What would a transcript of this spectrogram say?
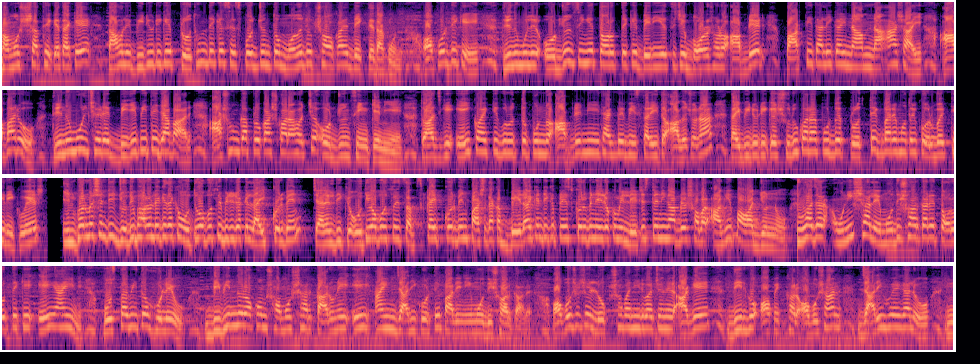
সমস্যা থেকে থাকে, তাহলে ভিডিওটিকে প্রথম থেকে শেষ পর্যন্ত মনোযোগ সহকারে দেখতে থাকুন। অপরদিকে, তৃণমূলের অর্জুন সিং এর তরফ থেকে বেরিয়ে এসেছে বড়সড় আপডেট। প্রার্থী তালিকায় নাম না আসায় আবারও তৃণমূল ছেড়ে বিজেপিতে যাবার আশঙ্কা প্রকাশ করা হচ্ছে অর্জুন সিংকে নিয়ে। তো আজকে এই কয়েকটি গুরুত্বপূর্ণ আপডেট নিয়েই থাকবে বিস্তারিত আলোচনা। তাই ভিডিওটিকে শুরু করার পূর্বে প্রত্যেকবারের মতোই করব একটি রিকোয়েস্ট ইনফরমেশনটি যদি ভালো লেগে থাকে, অতি অবশ্যই ভিডিওটাকে লাইক করবেন, চ্যানেলটিকে অতি অবশ্যই সাবস্ক্রাইব করবেন, পাশে থাকা বেল আইকনটিকে প্রেস করবেন, এরকমই লেটেস্ট ট্রেনিং আপডেট সবার আগে পাওয়ার জন্য। দু হাজার উনিশ সালে মোদী সরকারের তরফ থেকে এই আইন প্রস্তাবিত হলেও বিভিন্ন রকম সমস্যার কারণে এই আইন জারি করতে পারেনি মোদী সরকার। অবশেষে লোকসভা নির্বাচনের আগে দীর্ঘ অপেক্ষার অবসান জারি হয়ে গেল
